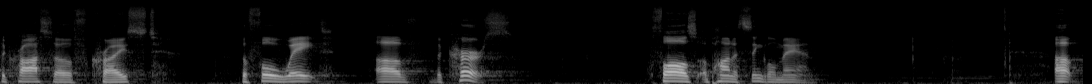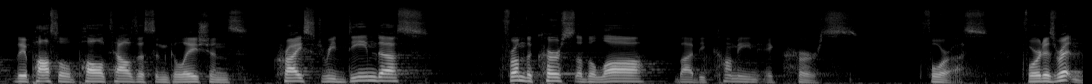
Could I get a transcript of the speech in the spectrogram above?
the cross of Christ, the full weight of the curse falls upon a single man. Uh, the Apostle Paul tells us in Galatians Christ redeemed us from the curse of the law by becoming a curse for us. For it is written,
